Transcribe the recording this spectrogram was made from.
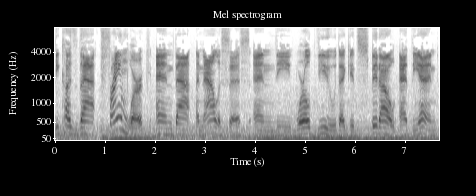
because that framework and that analysis and the worldview that gets spit out at the end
